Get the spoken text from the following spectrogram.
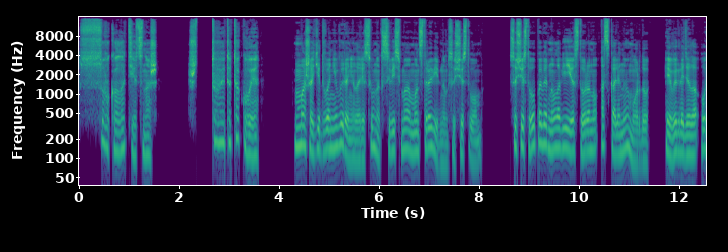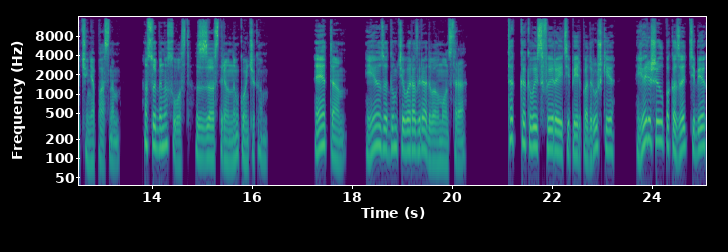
«Сокол, отец наш, что это такое?» Маша едва не выронила рисунок с весьма монстровидным существом. Существо повернуло в ее сторону оскаленную морду и выглядело очень опасным. Особенно хвост с заостренным кончиком. Это я задумчиво разглядывал монстра. Так как вы с Фырой теперь подружки, я решил показать тебе,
